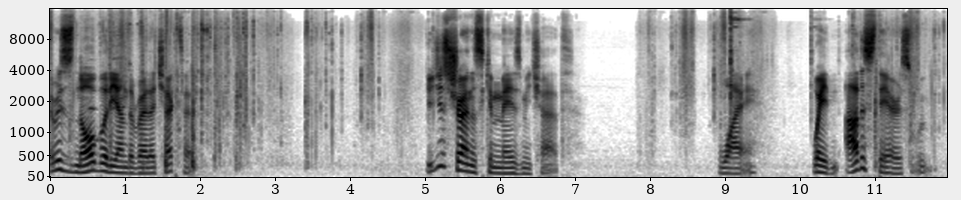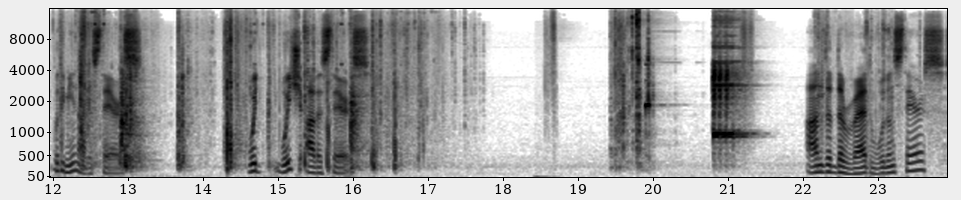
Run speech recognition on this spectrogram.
There is nobody on the red. I checked it. You're just trying to schemaze me, chat. Why? Wait, other stairs? What do you mean other stairs? Which, which other stairs? Under the red wooden stairs?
